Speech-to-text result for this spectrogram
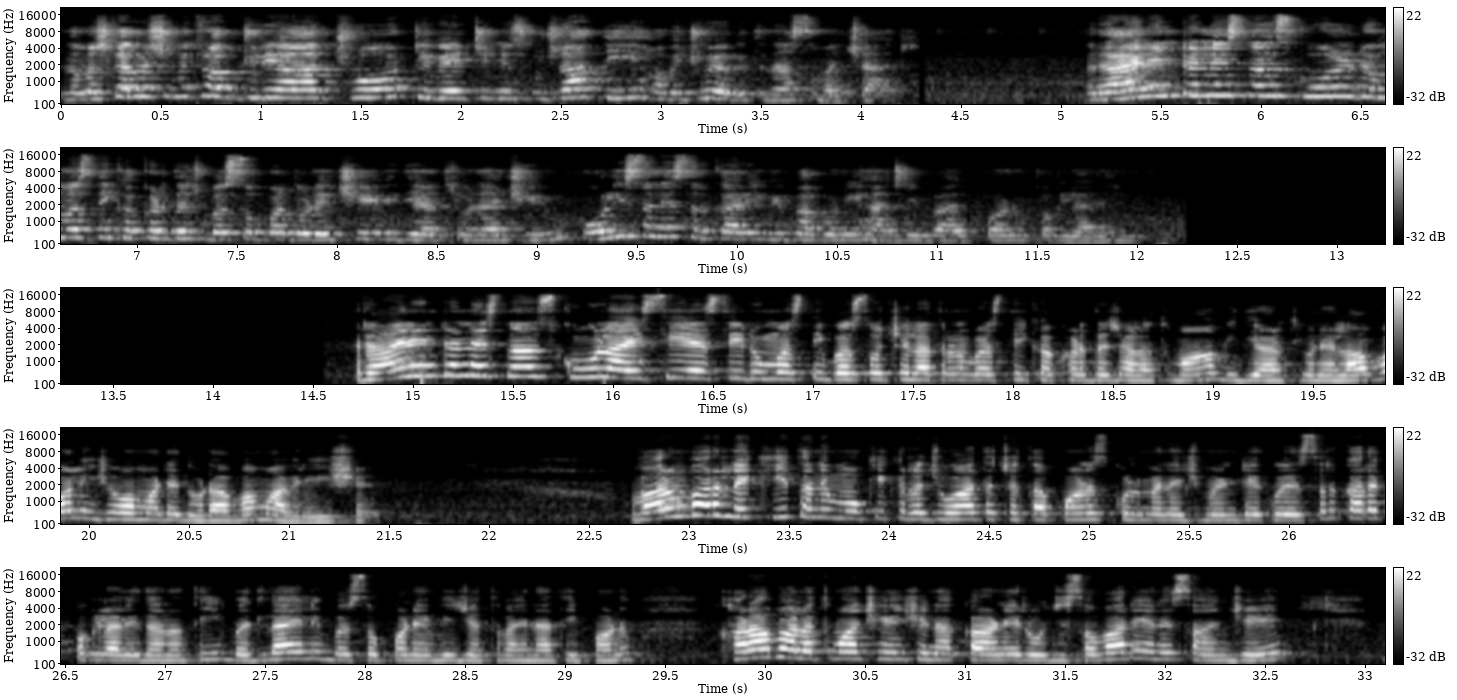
નમસ્કાર દર્શક મિત્રો, આપ જોઈ રહ્યા છો ટીવી ન્યૂઝ ગુજરાતી. હવે જોઈએ અગત્યના સમાચાર. રાયલ ઇન્ટરનેશનલ સ્કૂલ ડુમસની ખખડધજ બસો પર દોડે છે વિદ્યાર્થીઓના જીવ. પોલીસ અને સરકારી વિભાગોની હાજરી બાદ પણ પગલાં નહીં. રાયલ ઇન્ટરનેશનલ સ્કૂલ આઈસીએસસી ડુમસની બસો છેલ્લા ત્રણ વર્ષથી ખખડધજ હાલતમાં વિદ્યાર્થીઓને લાવવા લઈ જવા માટે દોડાવવામાં આવી રહી છે. વારંવાર લેખિત અને મૌખિક રજૂઆત છતાં પણ સ્કૂલ મેનેજમેન્ટે કોઈ અસરકારક પગલાં લીધા નથી. બદલાયેલી બસો પણ એવી જથવાઈનાથી પણ ખરાબ હાલતમાં છે જેના કારણે રોજ સવારે અને સાંજે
